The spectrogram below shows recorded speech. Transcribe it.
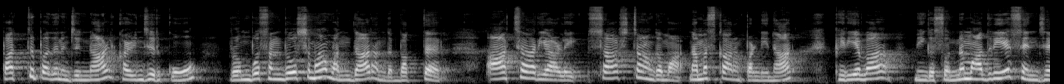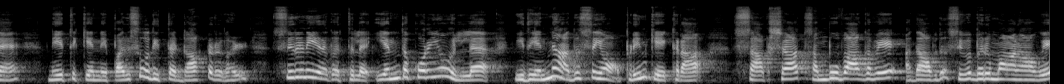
பத்து பதினஞ்சு நாள் கழிஞ்சிருக்கும். ரொம்ப சந்தோஷமாக வந்தார் அந்த பக்தர். ஆச்சாரியாளை சாஷ்டாங்கமாக நமஸ்காரம் பண்ணினார். பெரியவா நீங்கள் சொன்ன மாதிரியே செஞ்சேன். நேற்றுக்கு என்னை பரிசோதித்த டாக்டர்கள் சிறுநீரகத்தில் எந்த குறையும் இல்லை. இது என்ன அதிசயம்? அப்படின்னு கேட்குறா சாக்ஷாத் சம்புவாகவே அதாவது சிவபெருமானாகவே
